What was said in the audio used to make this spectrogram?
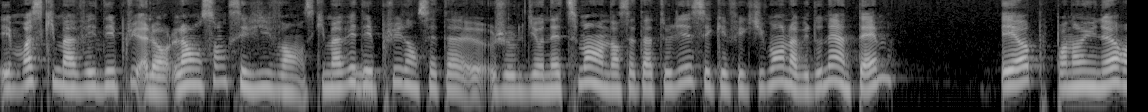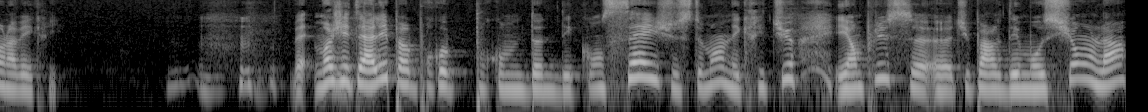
et moi ce qui m'avait déplu, alors là on sent que c'est vivant, ce qui m'avait déplu dans cet, euh, je le dis honnêtement, dans cet atelier, c'est qu'effectivement on avait donné un thème, et hop, pendant une heure on l'avait écrit. Ben, moi, j'étais allée pour, pour, qu'on me donne des conseils justement en écriture. Et en plus, euh, tu parles d'émotions là.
